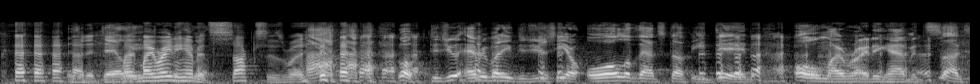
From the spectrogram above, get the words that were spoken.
Is it a daily? my, my writing habit sucks, is what. well, did you everybody? Did you just hear all of that stuff he did? Oh, my writing habit sucks.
